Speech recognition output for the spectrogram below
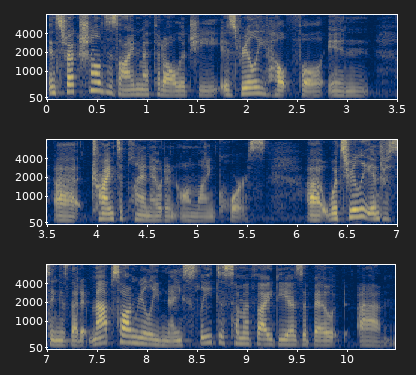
Instructional design methodology is really helpful in uh, trying to plan out an online course. Uh, what's really interesting is that it maps on really nicely to some of the ideas about um,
